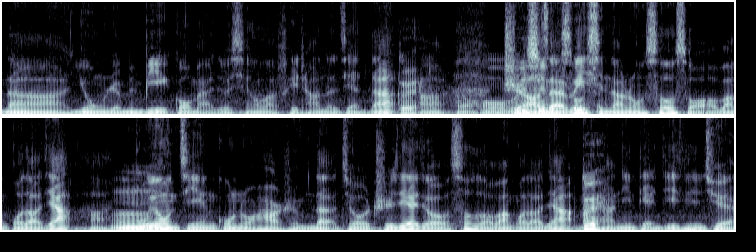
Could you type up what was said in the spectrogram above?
那用人民币购买就行了，非常的简单。对啊，然后只要在微信当中搜索“万国到家”啊，不用进公众号什么的，就直接就搜索“万国到家”，马上您点击进去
